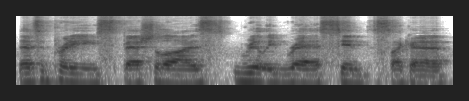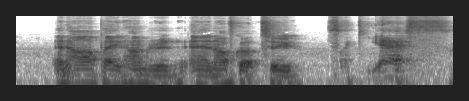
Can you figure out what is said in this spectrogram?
that's a pretty specialized, really rare synth. It's like a an ARP eight hundred, and I've got two. It's like yes.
